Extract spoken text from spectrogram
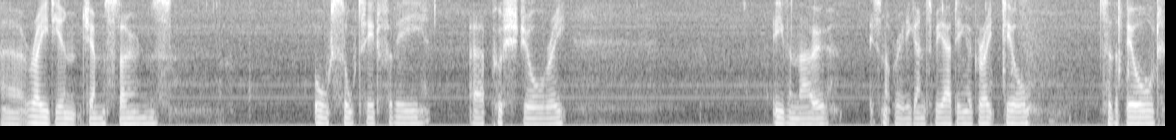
uh, radiant gemstones all sorted for the uh, push jewellery even though it's not really going to be adding a great deal to the build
